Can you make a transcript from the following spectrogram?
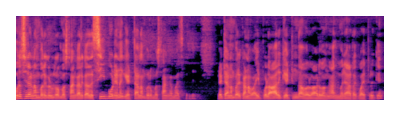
ஒரு சில நம்பர்கள் ரொம்ப ஸ்ட்ராங்காக இருக்குது அதில் சி போர்டு எனக்கு எட்டாம் நம்பர் ரொம்ப ஸ்ட்ராங்காக மேட்ச் ஆகுது. எட்டாம் நம்பருக்கான வாய்ப்புகள் ஆறுக்கு எட்டுன்னு தான் ஆடுவாங்க. அது மாதிரி ஆடுறதுக்கு வாய்ப்பு இருக்குது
